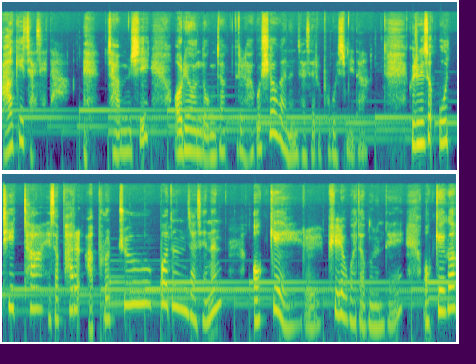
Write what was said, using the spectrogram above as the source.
아기 자세다. 잠시 어려운 동작들을 하고 쉬어가는 자세로 보고 있습니다. 그 중에서 우티타 해서 팔을 앞으로 쭉 뻗은 자세는 어깨를 피려고 하다 보는데 어깨가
